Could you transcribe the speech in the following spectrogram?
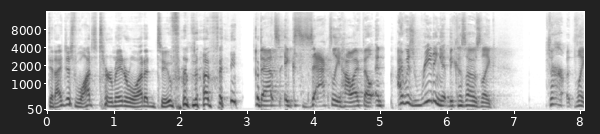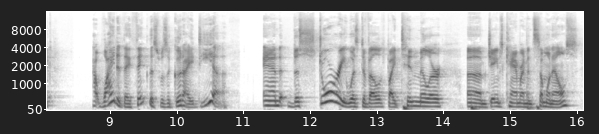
did I just watch Terminator one and two for nothing? That's exactly how I felt. And I was reading it because I was like, they're like, why did they think this was a good idea? And the story was developed by Tim Miller, um, James Cameron, and someone else.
